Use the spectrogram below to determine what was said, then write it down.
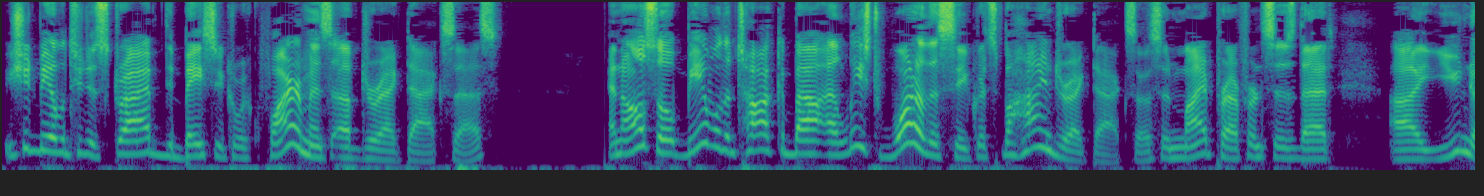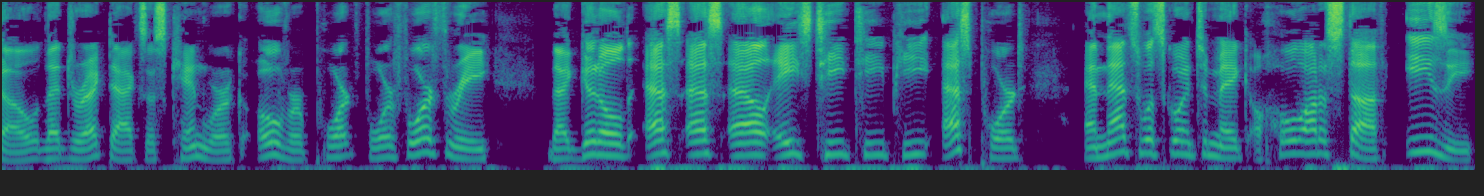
You should be able to describe the basic requirements of direct access, and also be able to talk about at least one of the secrets behind direct access. And my preference is that uh, you know that direct access can work over port 443, that good old SSL HTTPS port, and that's what's going to make a whole lot of stuff easy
